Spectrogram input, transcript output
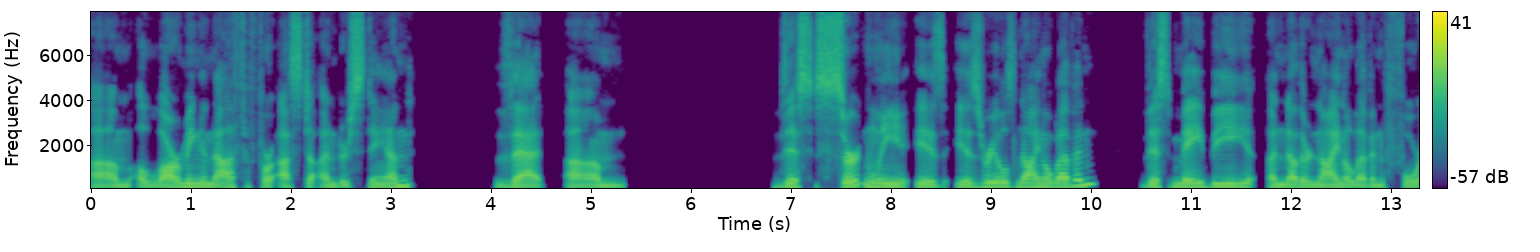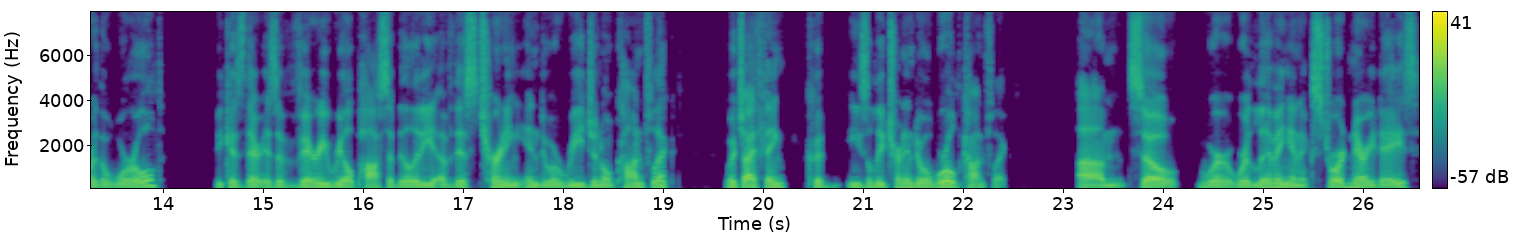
um, alarming enough for us to understand that um, this certainly is Israel's 9 11. This may be another 9 11 for the world because there is a very real possibility of this turning into a regional conflict, which I think could easily turn into a world conflict. Um, so we're, we're living in extraordinary days.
